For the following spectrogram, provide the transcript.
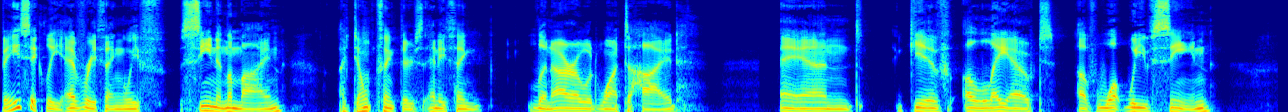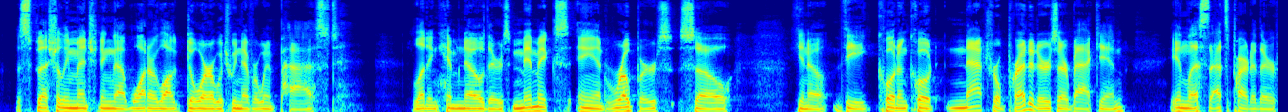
basically everything we've seen in the mine. I don't think there's anything Lenara would want to hide. And give a layout of what we've seen, especially mentioning that waterlogged door, which we never went past, letting him know there's mimics and ropers. So, you know, the quote unquote natural predators are back in, unless that's part of their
